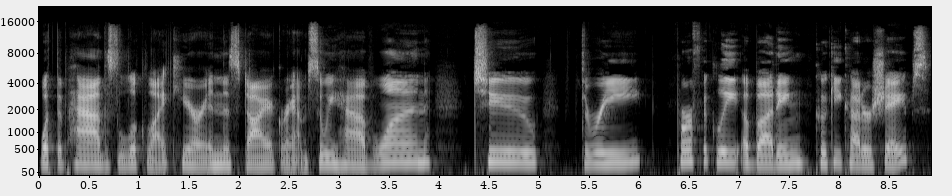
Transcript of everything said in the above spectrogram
what the paths look like here in this diagram. So we have one, two, three perfectly abutting cookie cutter shapes.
